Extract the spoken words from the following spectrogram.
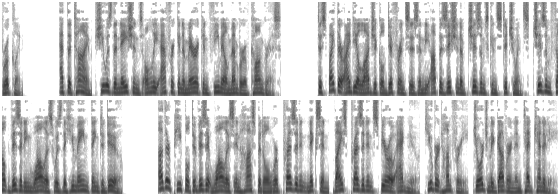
Brooklyn. At the time, she was the nation's only African American female member of Congress. Despite their ideological differences and the opposition of Chisholm's constituents, Chisholm felt visiting Wallace was the humane thing to do. Other people to visit Wallace in hospital were President Nixon, Vice President Spiro Agnew, Hubert Humphrey, George McGovern and Ted Kennedy.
